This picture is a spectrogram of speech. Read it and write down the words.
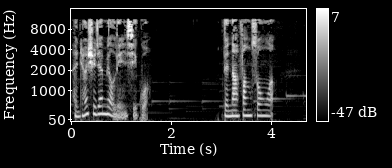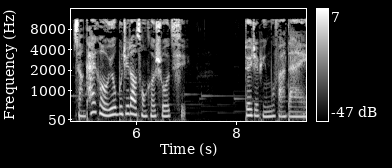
很长时间没有联系过。等到放松了，想开口又不知道从何说起。对着屏幕发呆，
